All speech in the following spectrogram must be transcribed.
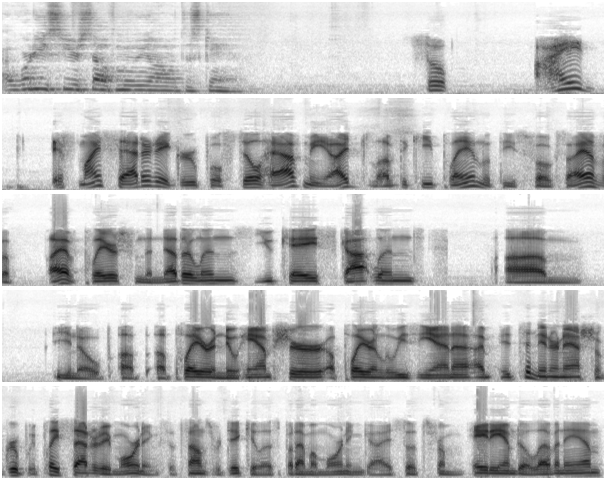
where do you see yourself moving on with this game? So, I, if my Saturday group will still have me, I'd love to keep playing with these folks. I have a, I have players from the Netherlands, UK, Scotland, um, you know, a, a player in New Hampshire, a player in Louisiana. I'm, it's an international group. We play Saturday mornings. It sounds ridiculous, but I'm a morning guy, so it's from 8 a.m. to 11 a.m.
